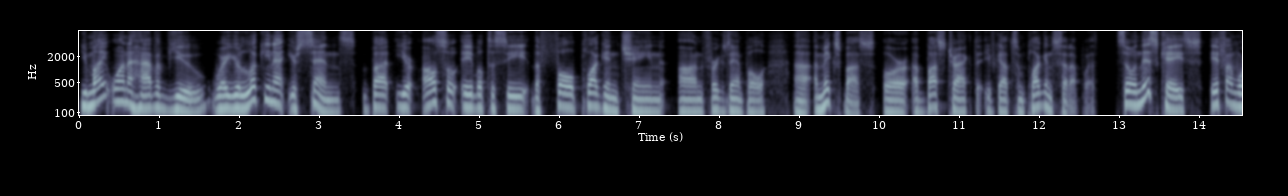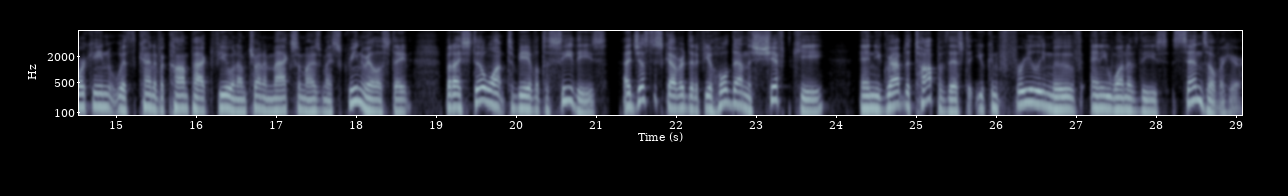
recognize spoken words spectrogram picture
you might want to have a view where you're looking at your sends, but you're also able to see the full plugin chain on, for example, uh, a mix bus or a bus track that you've got some plugins set up with. So in this case, if I'm working with kind of a compact view and I'm trying to maximize my screen real estate, but I still want to be able to see these, I just discovered that if you hold down the shift key and you grab the top of this, that you can freely move any one of these sends over here.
